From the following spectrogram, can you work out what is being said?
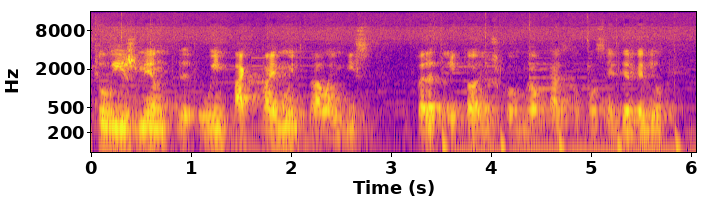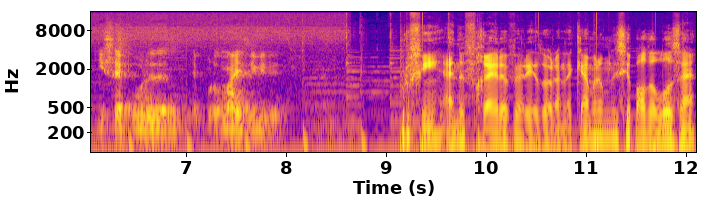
Felizmente, o impacto vai muito para além disso. Para territórios como é o caso do Conselho de Arganil, isso é por, é por mais evidente. Por fim, Ana Ferreira, vereadora na Câmara Municipal da Lausanne,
